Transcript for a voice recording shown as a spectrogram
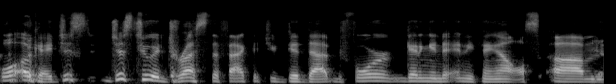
well, okay, just just to address the fact that you did that before getting into anything else, um, yeah.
